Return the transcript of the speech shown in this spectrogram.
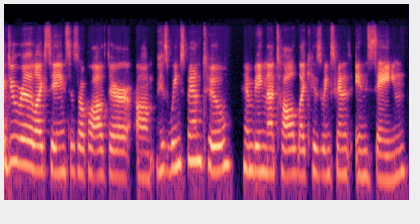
I do really like seeing Sissoko out there. Um, his wingspan too, him being that tall, like his wingspan is insane.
